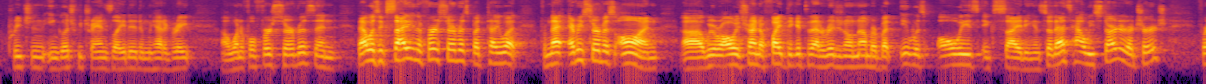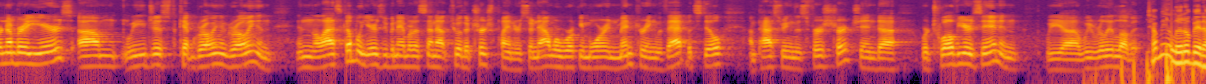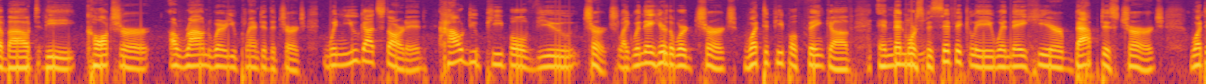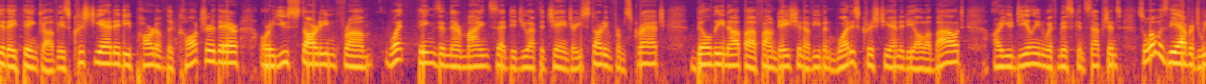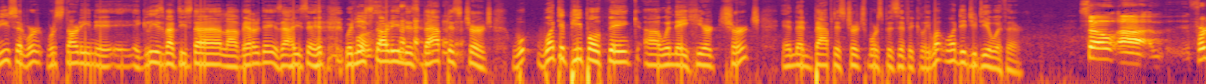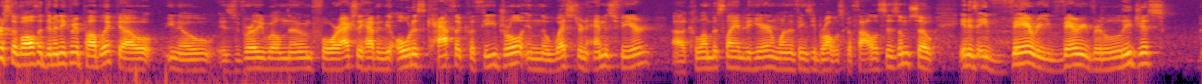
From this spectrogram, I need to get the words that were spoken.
preached in English. We translated, and we had a great, uh, wonderful first service. And that was exciting, the first service. But tell you what, from that every service on, uh, we were always trying to fight to get to that original number, but it was always exciting. And so that's how we started our church for a number of years. Um, we just kept growing and growing, and in the last couple years, we've been able to send out two other church planters. So now we're working more in mentoring with that. But still, I'm pastoring this first church, and uh, we're 12 years in, and we uh, we really love it. Tell me a little bit about the culture around where you planted the church. When you got started, how do people view church? Like when they hear the word church, what do people think of? And then more specifically, when they hear Baptist church, what do they think of? Is Christianity part of the culture there? Or are you starting from what things in their mindset did you have to change? Are you starting from scratch, building up a foundation of even what is Christianity all about? Are you dealing with misconceptions? So, what was the average when you said we're, we're starting Iglesia Baptista La Verde? Is that how you say it? When Close. you're starting this Baptist church, what do people think uh, when they hear church and then Baptist church more specifically? What, what did you deal with there? So, uh, first of all, the Dominican Republic, uh, you know, is very well known for actually having the oldest Catholic cathedral in the Western Hemisphere. Uh, Columbus landed here, and one of the things he brought was Catholicism. So it is a very, very religious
